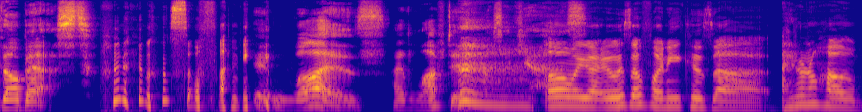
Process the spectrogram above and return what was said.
the best. it was so funny. It was. I loved it. I was like, yes. Oh my god, it was so funny because uh, I don't know how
